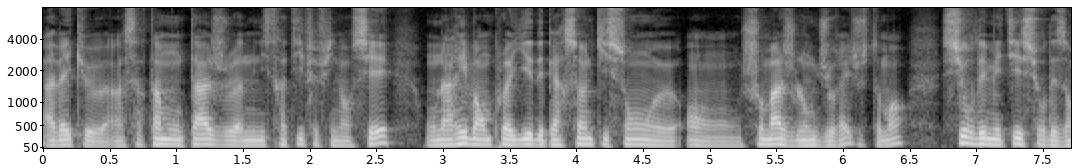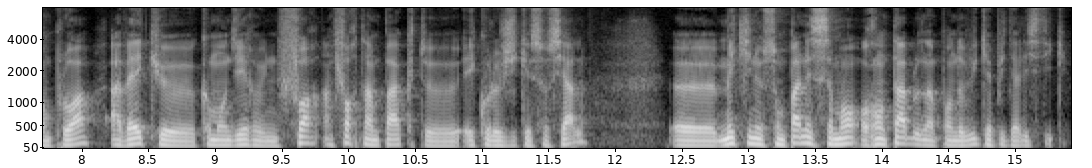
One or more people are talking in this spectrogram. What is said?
avec euh, un certain montage administratif et financier, on arrive à employer des personnes qui sont euh, en chômage longue durée, justement, sur des métiers, sur des emplois, avec, euh, comment dire, une un fort impact écologique et social, mais qui ne sont pas nécessairement rentables d'un point de vue capitalistique.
